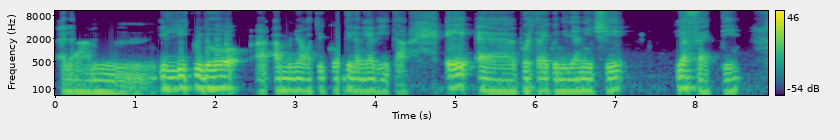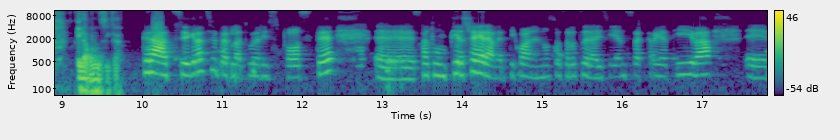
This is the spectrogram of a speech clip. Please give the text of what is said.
è la, mm, il liquido eh, amniotico della mia vita e eh, porterei quindi gli amici, gli affetti e la musica. Grazie, grazie per le tue risposte. Eh, è stato un piacere averti qua nel nostro salotto della resilienza creativa. Eh,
